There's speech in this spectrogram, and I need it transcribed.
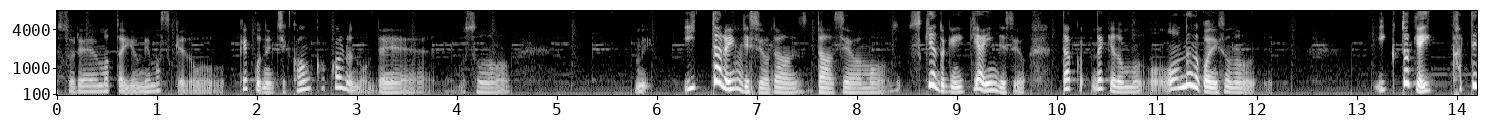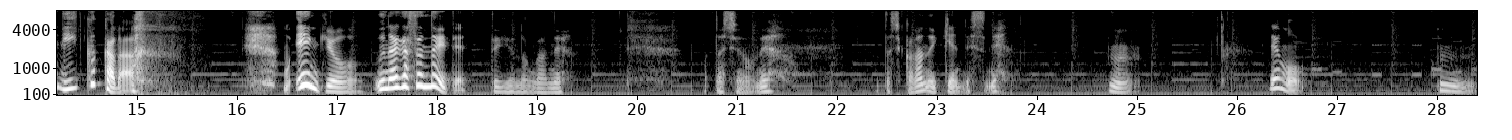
それまた読みますけど結構ね時間かかるのでその行ったらいいんですよ男性はもう。好きな時に行きゃいいんですよ。だだけども女の子にその行く時は勝手に行くから もう演技を促さないでっていうのがね私のね私からの意見ですね。うん。でもうん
